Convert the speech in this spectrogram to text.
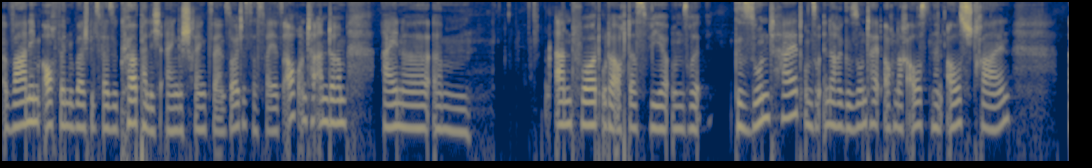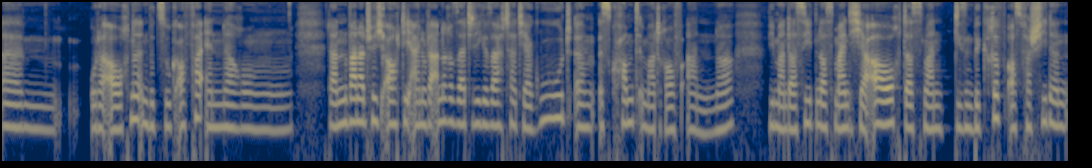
wahrnehmen, auch wenn du beispielsweise körperlich eingeschränkt sein solltest. Das war jetzt auch unter anderem eine ähm, Antwort oder auch, dass wir unsere Gesundheit, unsere innere Gesundheit auch nach außen hin ausstrahlen. Ähm, oder auch ne, in Bezug auf Veränderungen. Dann war natürlich auch die eine oder andere Seite, die gesagt hat, ja gut, ähm, es kommt immer drauf an, ne? Wie man das sieht. Und das meinte ich ja auch, dass man diesen Begriff aus verschiedenen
